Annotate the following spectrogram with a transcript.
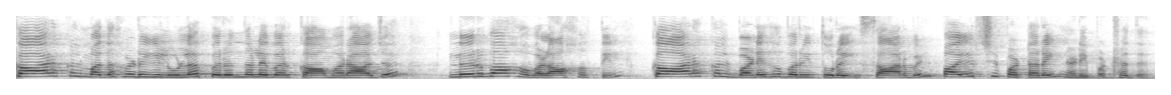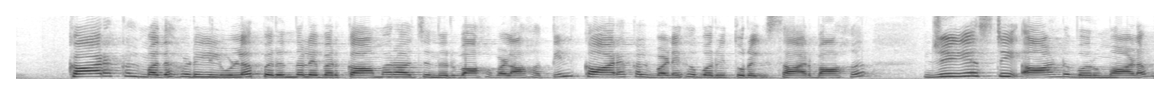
காரக்கல் மதகடியில் உள்ள பெருந்தலைவர் காமராஜர் நிர்வாக வளாகத்தில் காரக்கல் வணிகவரித்துறை சார்பில் பயிற்சி பட்டறை நடைபெற்றது. காரைக்கால் மதகடியில் உள்ள பெருந்தலைவர் காமராஜர் நிர்வாக வளாகத்தில் காரைக்கால் வணிக வரித்துறை சார்பாக ஜிஎஸ்டி ஆண்டு வருமானம்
